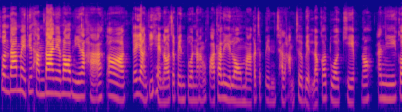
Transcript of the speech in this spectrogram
ส่วนดาเมจที่ทำได้ในรอบนี้นะคะก็ก็อย่างที่เห็นเนาะจะเป็นตัวนางฟ้าทะเลลองมาก็จะเป็นฉลามเชอร์เบตแล้วก็ตัวเคปเนาะอันนี้ก็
